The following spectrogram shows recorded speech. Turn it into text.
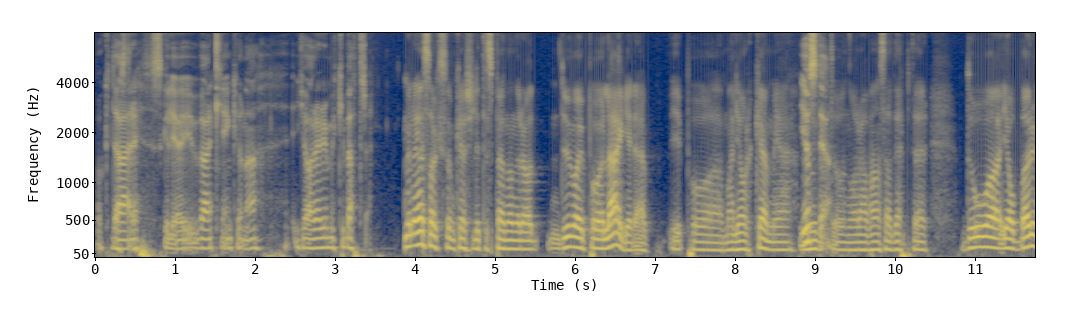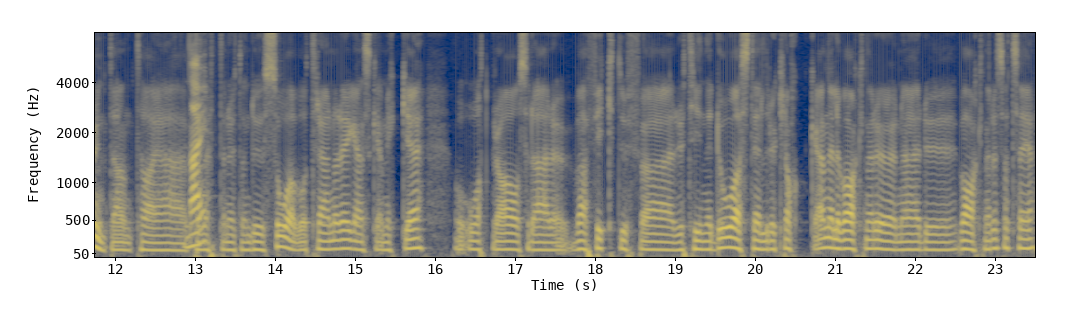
Och där skulle jag ju verkligen kunna göra det mycket bättre. Men en sak som kanske är lite spännande då, du var ju på läger där på Mallorca med Just och några av hans adepter. Då jobbar du inte antar jag Nej. på nätterna utan du sov och tränade ganska mycket och åt bra och sådär. Vad fick du för rutiner då? Ställde du klockan eller vaknade du när du vaknade så att säga?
